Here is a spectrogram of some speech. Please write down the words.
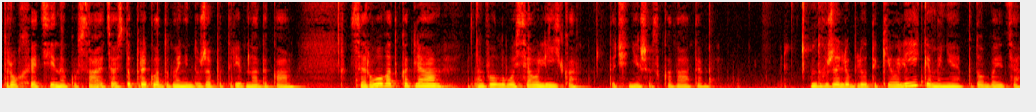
трохи ціни кусаються. Ось, до прикладу, мені дуже потрібна така сироватка для волосся, олійка, точніше сказати. Дуже люблю такі олійки, мені подобається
